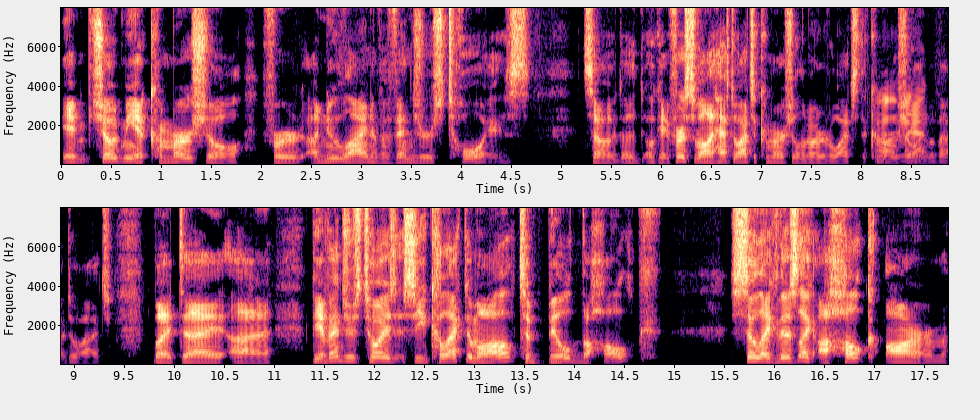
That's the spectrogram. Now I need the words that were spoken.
it showed me a commercial for a new line of Avengers toys. So, uh, okay, first of all, I have to watch a commercial in order to watch the commercial I'm about to watch. But uh, uh, the Avengers toys, so you collect them all to build the Hulk. So, like, there's like a Hulk arm,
